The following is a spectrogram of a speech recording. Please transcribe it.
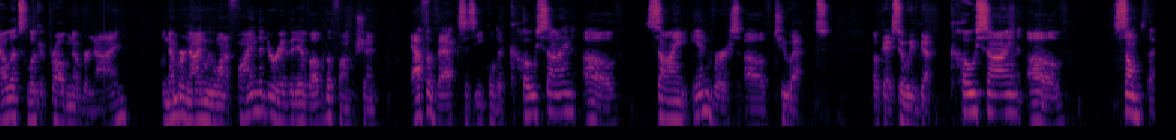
Now let's look at problem number nine. In number nine, we want to find the derivative of the function f of x is equal to cosine of sine inverse of 2x. Okay, so we've got cosine of something.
